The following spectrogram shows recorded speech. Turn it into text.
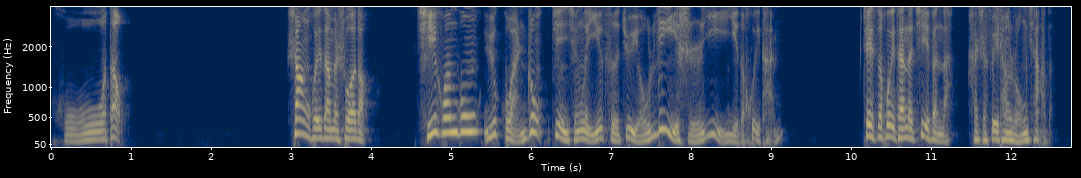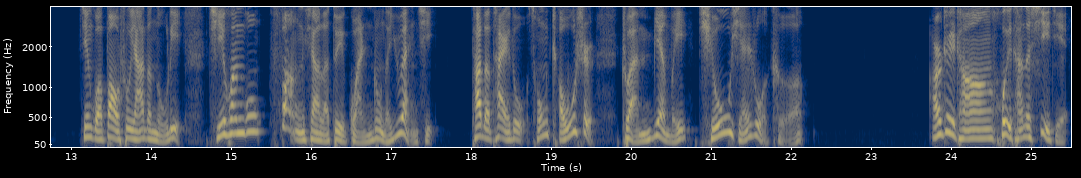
虎斗？上回咱们说到，齐桓公与管仲进行了一次具有历史意义的会谈。这次会谈的气氛呢，还是非常融洽的。经过鲍叔牙的努力，齐桓公放下了对管仲的怨气，他的态度从仇视转变为求贤若渴。而这场会谈的细节，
